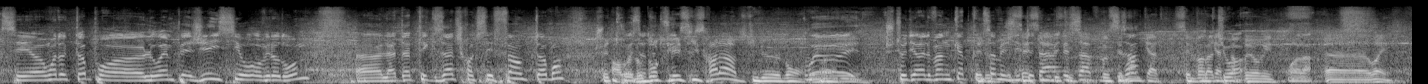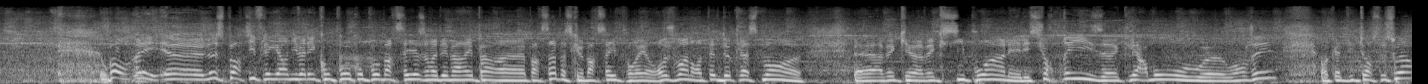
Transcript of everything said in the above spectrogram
C'est au mois d'octobre pour euh, l'OM PSG ici au, au Vélodrome. Euh, la date exacte, je crois que c'est fin octobre. Je vais Ah, trouver bah, ça Donc. Messi sera là, parce qu'il est bon. Oui, oui, oui. Je te dirais le 24 comme ça, mais je dis C'est peut-être ça, c'est ça, c'est le ça 24. C'est le Bah, 24 tu vois. a priori. Voilà. Euh, Bon, allez, euh, le sportif, les gars, on y va les compos, compos marseillaise. On va démarrer par, euh, par ça parce que Marseille pourrait rejoindre en tête de classement euh, avec, euh, avec 6 points les, les surprises, Clermont ou, euh, ou Angers. en cas de victoire ce soir.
